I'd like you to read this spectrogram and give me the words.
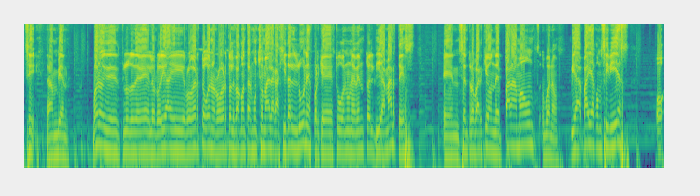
Sí, también. Bueno, y de Pluto TV el otro día y Roberto, bueno, Roberto les va a contar mucho más de la cajita el lunes porque estuvo en un evento el día martes en Centro Parque donde Paramount, bueno, vía- vaya con CBS o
